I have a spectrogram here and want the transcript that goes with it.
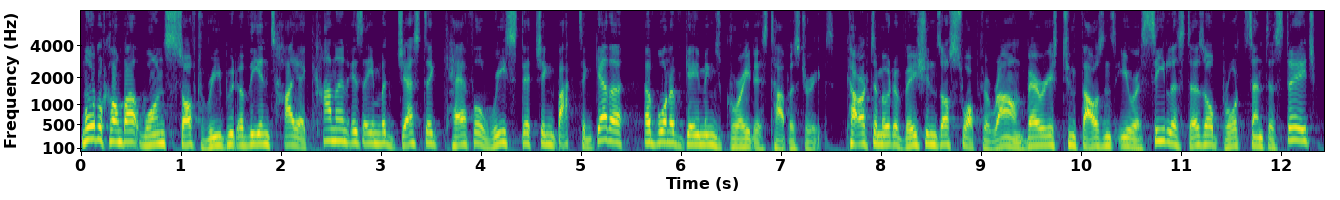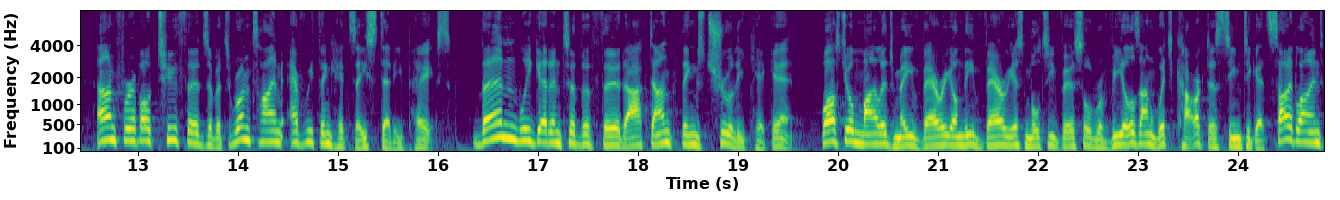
Mortal Kombat 1's soft reboot of the entire canon is a majestic, careful restitching back together of one of gaming's greatest tapestries. Character motivations are swapped around, various 2000s era C-listers are brought center stage, and for about two thirds of its runtime, everything hits a steady pace. Then we get into the third act and things truly kick in. Whilst your mileage may vary on the various multiversal reveals and which characters seem to get sidelined,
